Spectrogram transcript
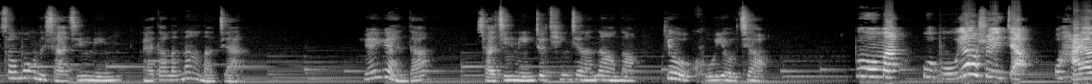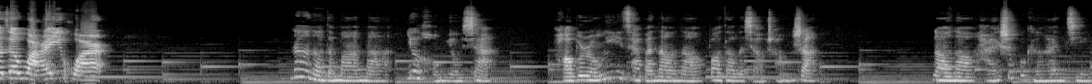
做梦的小精灵来到了闹闹家，远远的，小精灵就听见了闹闹。又哭又叫，不嘛，我不要睡觉，我还要再玩一会儿。闹闹的妈妈又哄又吓，好不容易才把闹闹抱到了小床上。闹闹还是不肯安静。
